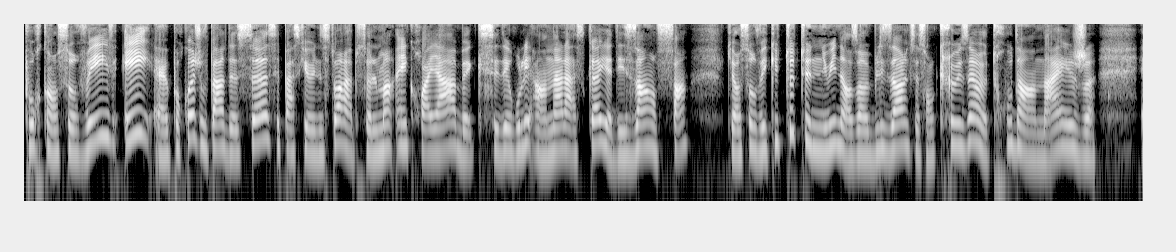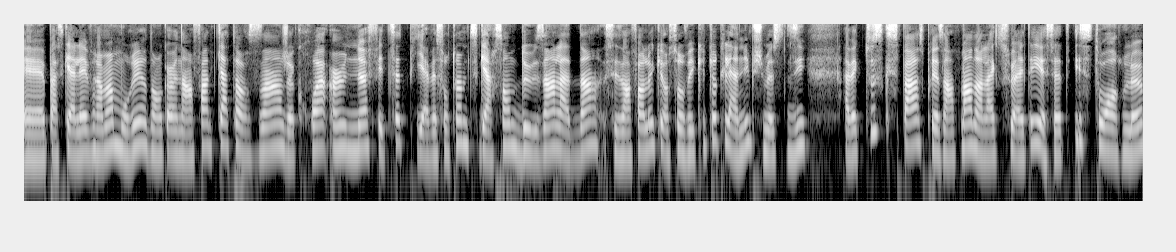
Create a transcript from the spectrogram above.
pour qu'on survive. Et euh, pourquoi je vous parle de ça, c'est parce qu'il y a une histoire absolument incroyable qui s'est déroulée en Alaska. Il y a des enfants qui ont survécu toute une nuit dans un blizzard, qui se sont creusés un trou dans la neige euh, parce qu'elle allait vraiment mourir. Donc, un enfant de 14 ans, je crois, un 9 et 7, puis il y avait surtout un petit garçon de 2 ans là-dedans. Ces enfants-là qui ont survécu toute la nuit. Puis je me suis dit, avec tout ce qui se passe présentement dans l'actualité, il y a cette histoire-là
